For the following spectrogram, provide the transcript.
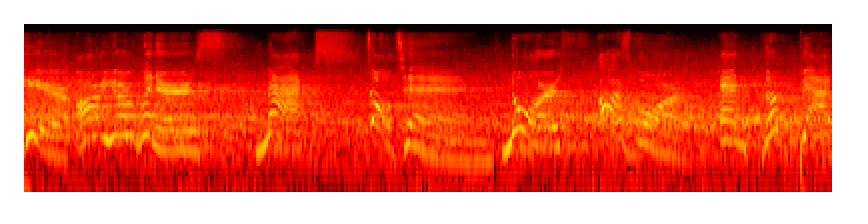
Here are your winners, Max Dalton, Norman Osborn, and the bad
